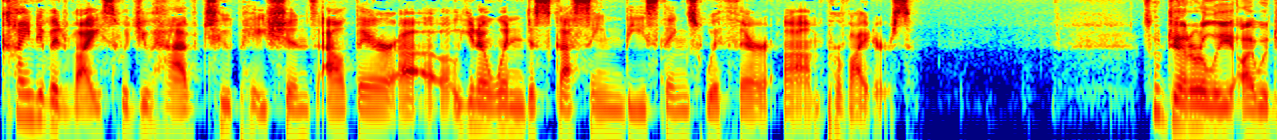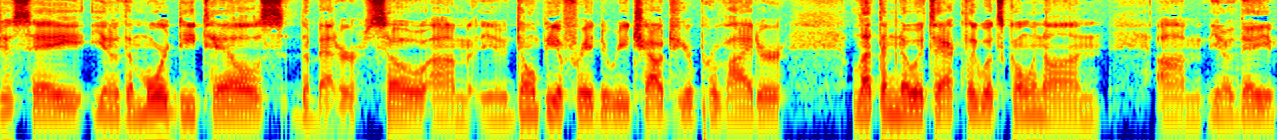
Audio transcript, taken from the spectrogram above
kind of advice would you have to patients out there, uh, you know, when discussing these things with their um, providers? So generally, I would just say, you know, the more details, the better. So, um, you know, don't be afraid to reach out to your provider. Let them know exactly what's going on. Um, you know, they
